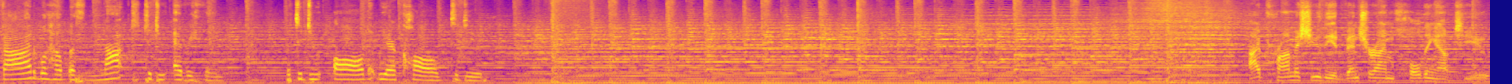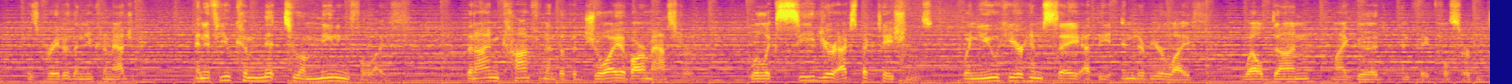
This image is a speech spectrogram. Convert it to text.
God will help us not to do everything, but to do all that we are called to do. I promise you the adventure I'm holding out to you is greater than you can imagine. And if you commit to a meaningful life, then I'm confident that the joy of our Master will exceed your expectations when you hear him say at the end of your life, Well done, my good and faithful servant.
